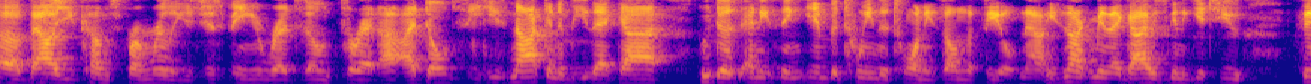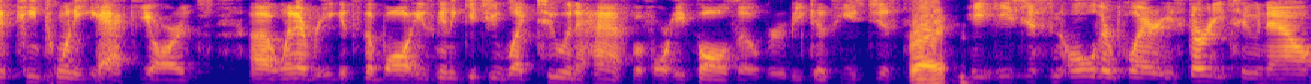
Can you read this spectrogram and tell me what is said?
uh, value comes from really is just being a red zone threat. I, I don't see he's not going to be that guy who does anything in between the 20s on the field now. He's not going to be that guy who's going to get you 15, 20 YAC yards uh, whenever he gets the ball. He's going to get you like two and a half before he falls over because he's just right. he, he's just an older player. He's 32 now.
